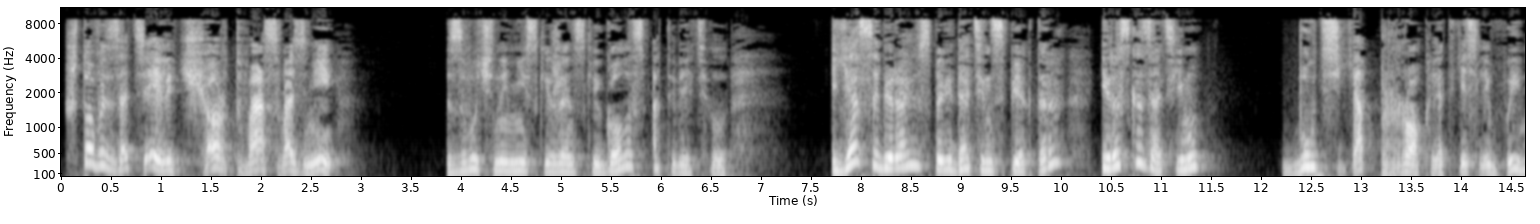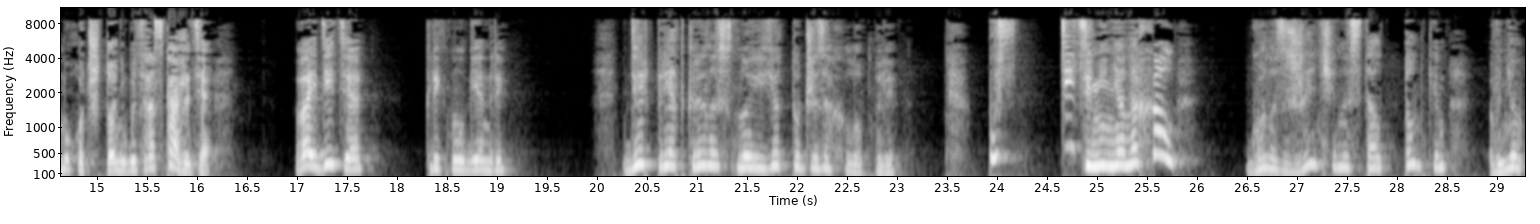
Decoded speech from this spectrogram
Что вы затеяли, черт вас возьми!» Звучный низкий женский голос ответил. «Я собираюсь повидать инспектора и рассказать ему». «Будь я проклят, если вы ему хоть что-нибудь расскажете!» «Войдите!» — крикнул Генри. Дверь приоткрылась, но ее тут же захлопнули. «Пустите меня, нахал!» Голос женщины стал тонким, в нем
